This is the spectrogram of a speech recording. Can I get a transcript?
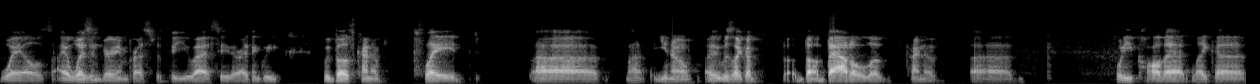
Wales. I wasn't very impressed with the U.S. either. I think we we both kind of played. Uh, uh, you know, it was like a, a battle of kind of uh, what do you call that? Like a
